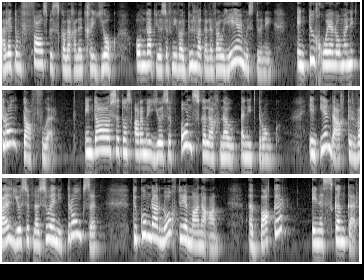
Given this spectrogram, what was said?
Hulle het om vals beskullig, hulle het gejok, omdat Joosef nie wou doen wat hulle wou hee hy moes doen nie. En toe gooi hulle om in die tronk daarvoor. En daar sit ons arme Joosef onskillig nou in die tronk. En een dag, terwyl Joosef nou so in die tronk sit, toe kom daar nog twee manne aan, een bakker en een skinker.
